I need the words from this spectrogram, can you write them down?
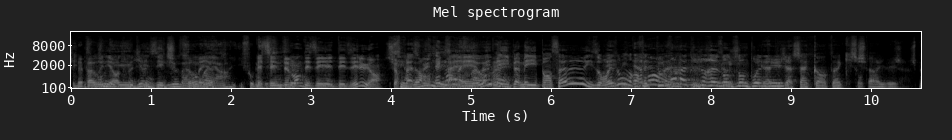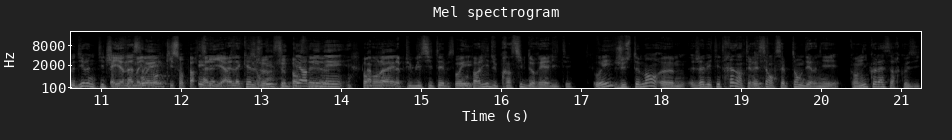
Je ne vais pas vous dire, des, dire des sur hein. mais c'est une demande des, élus hein, sur place. Oui, mais, ils, pensent à eux, ils ont raison. En fait, tout le monde a toujours raison de son point de vue. Il y a déjà 50 hein, qui sont arrivés. Je peux dire une petite chose. Il y en a 50 qui sont partis à, à laquelle je, je pensais euh, pendant la, publicité, parce que vous parliez du principe de réalité. Oui. Justement, euh, j'avais été très intéressé en septembre dernier quand Nicolas Sarkozy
